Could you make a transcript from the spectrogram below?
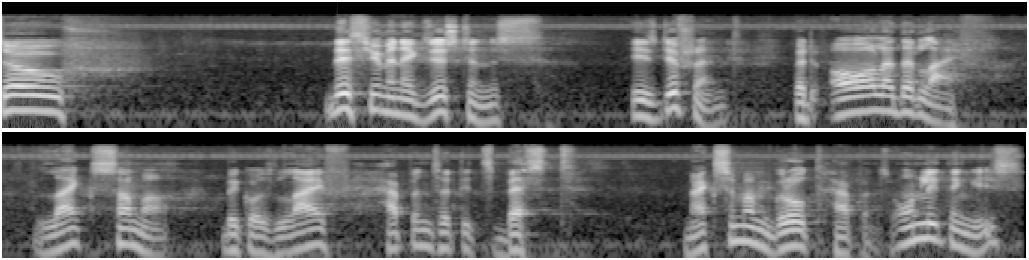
So, this human existence is different, but all other life, like summer, because life happens at its best, maximum growth happens. Only thing is,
